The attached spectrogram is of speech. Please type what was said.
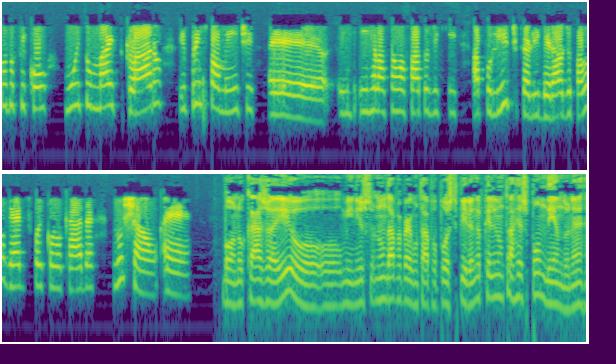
tudo ficou muito mais claro e principalmente é, em, em relação ao fato de que a política liberal de Paulo Guedes foi colocada no chão. É, Bom, no caso aí, o, o ministro, não dá para perguntar para o posto Piranga porque ele não está respondendo, né?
